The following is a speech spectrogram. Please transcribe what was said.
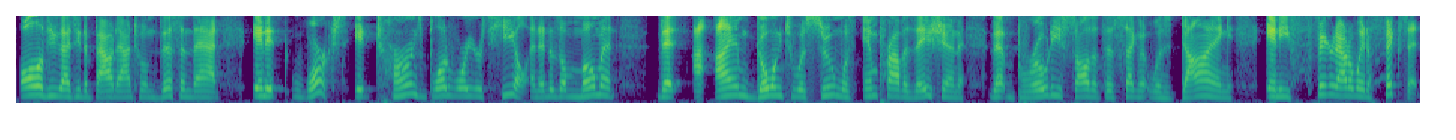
All of you guys need to bow down to him. This and that and it works. It turns Blood Warriors heel, and it is a moment that I, am going to assume was improvisation that Brodie saw that this segment was dying and he figured out a way to fix it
